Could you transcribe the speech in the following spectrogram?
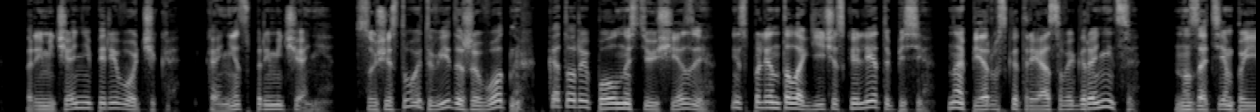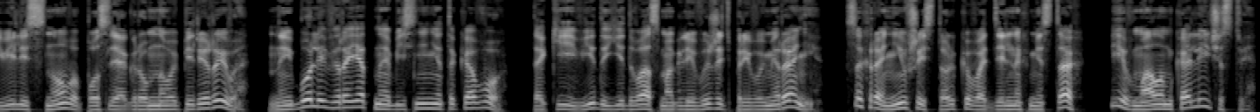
примечание переводчика, конец примечания. Существуют виды животных, которые полностью исчезли из палеонтологической летописи на Пермско-Триасовой границе, но затем появились снова после огромного перерыва. Наиболее вероятное объяснение таково. Такие виды едва смогли выжить при вымирании, сохранившись только в отдельных местах и в малом количестве.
